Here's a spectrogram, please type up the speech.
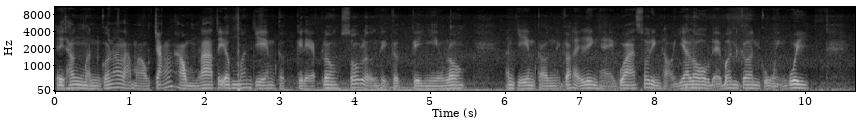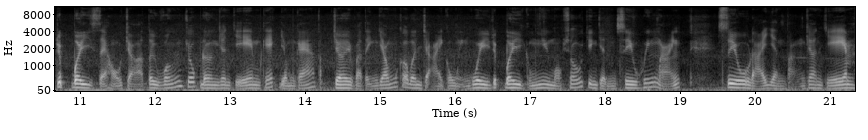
Thì thân mình của nó là màu trắng hồng latium anh chị em cực kỳ đẹp luôn. Số lượng thì cực kỳ nhiều luôn. Anh chị em cần thì có thể liên hệ qua số điện thoại Zalo để bên kênh của Nguyễn Quy. Trippy sẽ hỗ trợ tư vấn chốt đơn cho anh chị em các dòng cá tập chơi và tiện giống có bên trại của Nguyễn Quy, Trippy cũng như một số chương trình siêu khuyến mãi, siêu đại dành tặng cho anh chị em.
